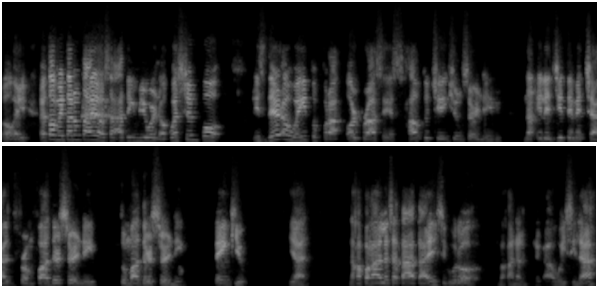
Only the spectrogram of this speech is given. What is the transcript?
okay. Ito, may tanong tayo sa ating viewer, no? Question po, is there a way to pro- or process how to change yung surname ng illegitimate child from father's surname to mother's surname? Thank you. Yan. Nakapangalan sa tatay, siguro baka nag nag-away sila.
